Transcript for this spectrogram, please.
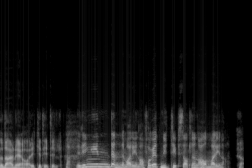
det der, det har ikke tid til. Nei, ring inn denne marinaen, får vi et nytt tips da til en annen marina. Ja,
